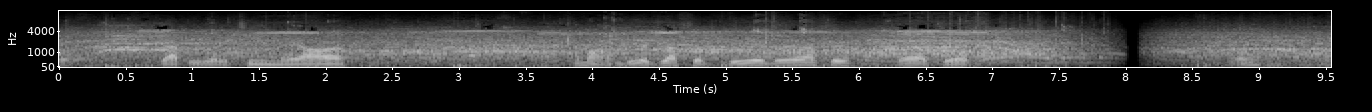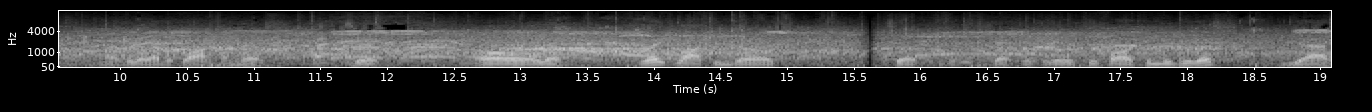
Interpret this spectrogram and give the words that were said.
What a scrappy little team they are. Come on, be aggressive. Be aggressive. That's it. Okay. All right, we gotta have a block on this. That's it. Oh, look. Great blocking, girls. Tip. That was a little too far. Can we do this? Yes.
